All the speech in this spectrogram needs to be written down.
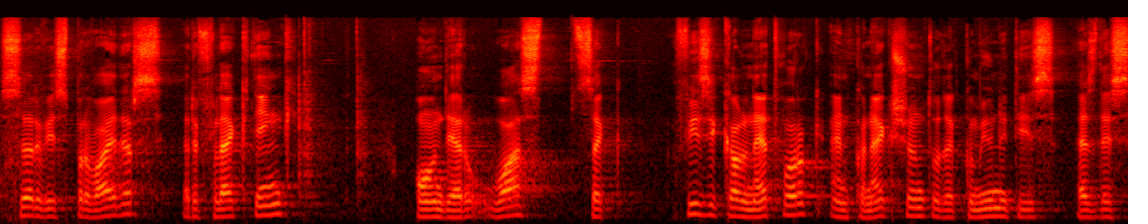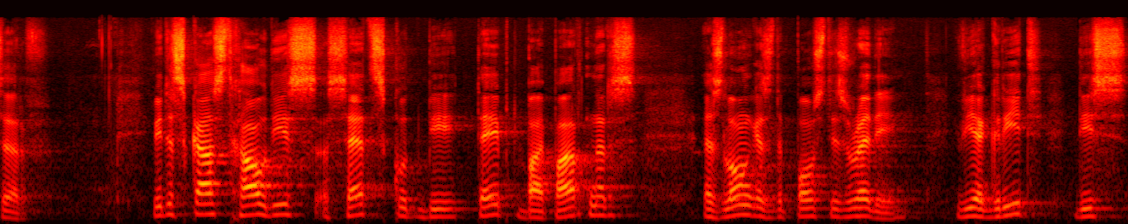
service providers, reflecting on their vast physical network and connection to the communities as they serve. We discussed how these assets could be tapped by partners as long as the post is ready. We agreed this,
